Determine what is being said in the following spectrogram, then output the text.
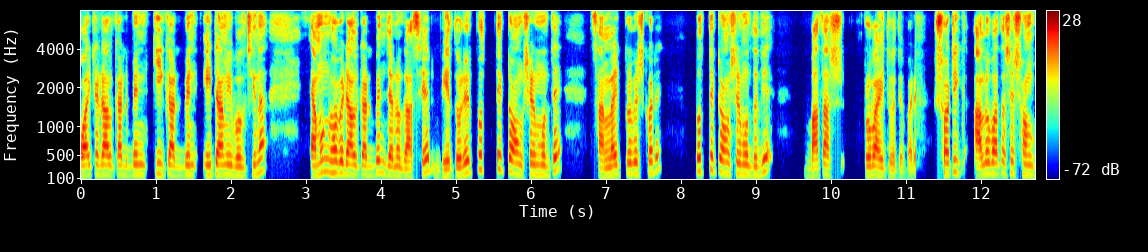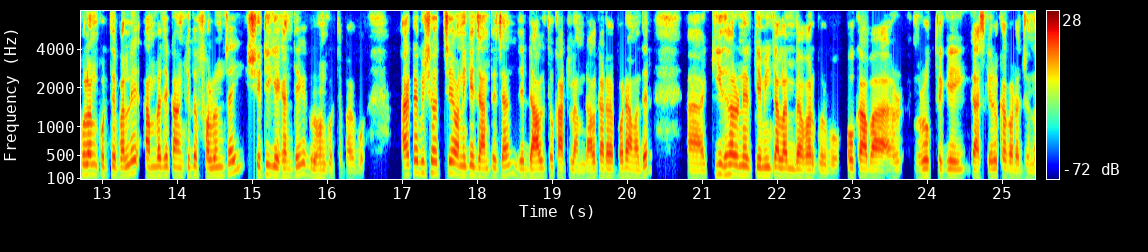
কয়টা ডাল কাটবেন, কি কাটবেন, এটা আমি বলছি না। এমনভাবে ডাল কাটবেন যেন গাছের ভেতরের প্রত্যেকটা অংশের মধ্যে সানলাইট প্রবেশ করে, প্রত্যেকটা অংশের মধ্যে দিয়ে বাতাস প্রবাহিত হতে পারে। সঠিক আলো বাতাসের সংকলন করতে পারলে আমরা যে কাঙ্ক্ষিত ফলন চাই, সেটিকে এখান থেকে গ্রহণ করতে পারব। আরেকটা বিষয় হচ্ছে, অনেকে জানতে চান যে ডাল তো কাটলাম। ডাল কাটার পরে আমাদের কি ধরনের কেমিক্যাল আমি ব্যবহার করব পোকা বা রোগ থেকে গাছকে রক্ষা করার জন্য?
